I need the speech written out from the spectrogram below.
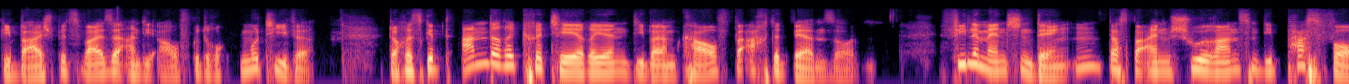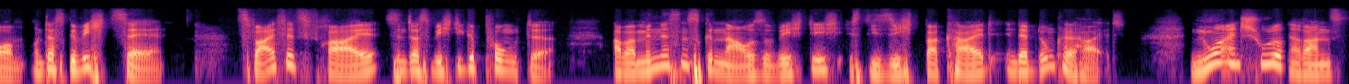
wie beispielsweise an die aufgedruckten Motive. Doch es gibt andere Kriterien, die beim Kauf beachtet werden sollten. Viele Menschen denken, dass bei einem Schulranzen die Passform und das Gewicht zählen. Zweifelsfrei sind das wichtige Punkte, aber mindestens genauso wichtig ist die Sichtbarkeit in der Dunkelheit. Nur ein Schulranzen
